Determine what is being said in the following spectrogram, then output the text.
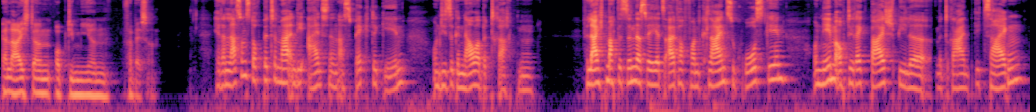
erleichtern, optimieren, verbessern. Ja, dann lass uns doch bitte mal in die einzelnen Aspekte gehen und diese genauer betrachten. Vielleicht macht es Sinn, dass wir jetzt einfach von klein zu groß gehen und nehmen auch direkt Beispiele mit rein, die zeigen,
